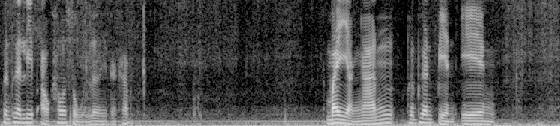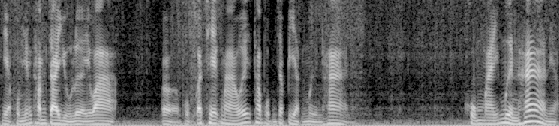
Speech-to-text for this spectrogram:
เพื่อนๆรีบเอาเข้าศูนย์เลยนะครับ ไม่อย่างนั้นเพื่อนๆเปลี่ยนเอง เนี่ยผมยังทำใจอยู่เลยว่า เออผมก็เช็คมาเว้ยถ้าผมจะเปลี่ยนหมื่นห้าเนี่ยคุ้มไหมหมื่นห้าเนี่ย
